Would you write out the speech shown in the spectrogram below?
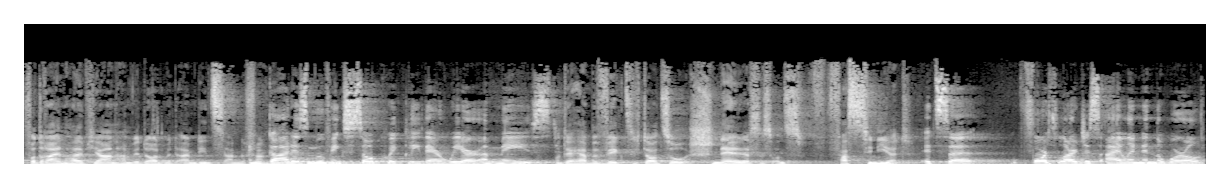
Vor dreieinhalb Jahren haben wir dort mit einem Dienst And angefangen. God is moving so quickly there. We are amazed. Und der Herr bewegt sich dort so schnell, dass es uns fasziniert. It's the fourth largest island in the world.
